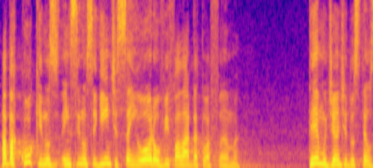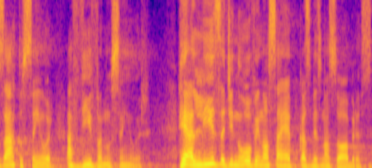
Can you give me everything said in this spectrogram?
Abacuque nos ensina o seguinte: Senhor, ouvi falar da tua fama. Temo diante dos teus atos, Senhor. Aviva-nos, Senhor. Realiza de novo em nossa época as mesmas obras,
